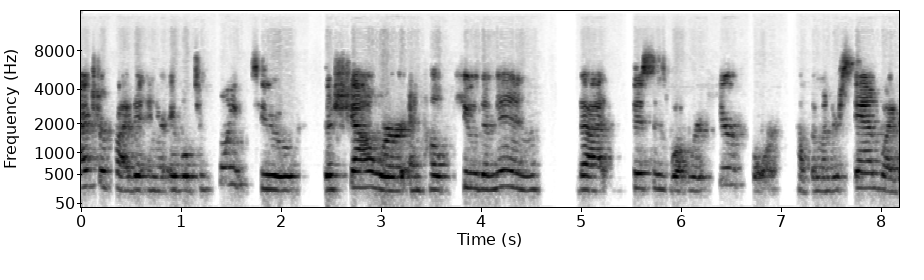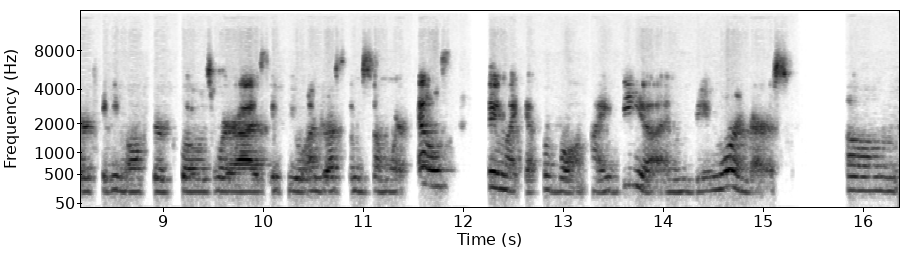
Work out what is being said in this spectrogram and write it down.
extra private, and you're able to point to the shower and help cue them in that this is what we're here for. Help them understand why they're taking off their clothes. Whereas if you undress them somewhere else, they might get the wrong idea and be more embarrassed. Um,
